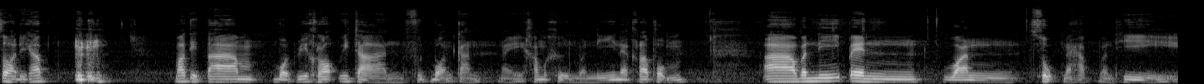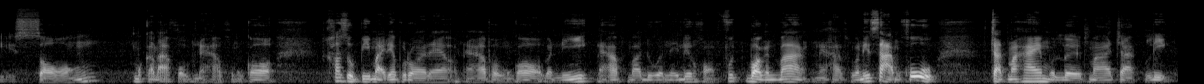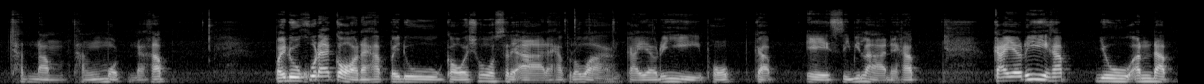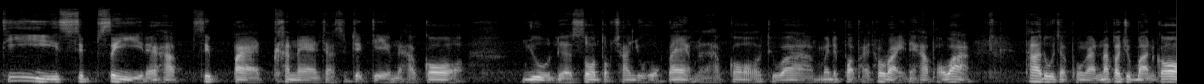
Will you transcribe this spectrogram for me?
สวัสดีครับ มาติดตามบทวิเคราะห์วิจารณ์ฟุตบอลกันในค่ำคืนวันนี้นะครับผมวันนี้เป็นวันศุกร์นะครับ วันที่ 2 มกราคมนะครับ ผมก็เข้าสู่ปีใหม่เรียบร้อยแล้วนะครับ ผมก็วันนี้นะครับมาดูในเรื่องของฟุตบอลกันบ้างนะครับ วันนี้ 3 คู่จัดมาให้หมดเลยมาจากลีกชั้นนำทั้งหมดนะครับ ไปดูคู่แรกก่อนนะครับ ไปดูกอโชเซเรียนะครับ ระหว่างไกอารี่พบกับเอซิมิลานะครับไกอารี่ครับอยู่อันดับที่ 14 นะครับ 18 คะแนนจาก 17 เกมนะครับ ก็อยู่เหนือโซนตกชั้นอยู่ 6 แต้มนะครับ ก็ถือว่าไม่ได้ปลอดภัยเท่าไหร่นะครับ เพราะว่าถ้าดูจากผลงานณปัจจุบันก็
